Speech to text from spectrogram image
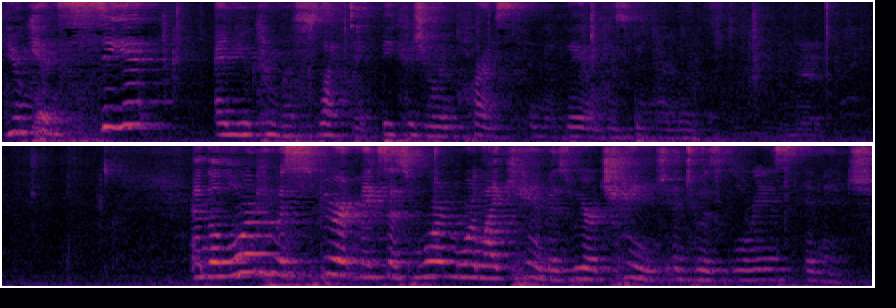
You can see it and you can reflect it because you're in Christ and the veil has been removed. And the Lord, who is Spirit, makes us more and more like Him as we are changed into His glorious image.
